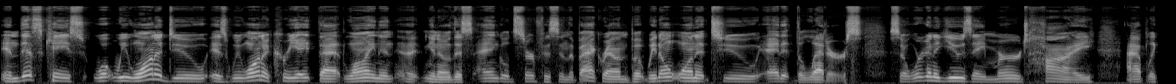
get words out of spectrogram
In this case, what we want to do is we want to create that line, in, uh, you know, this angled surface in the background, but we don't want it to edit the letters. So we're going to use a merge high applic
